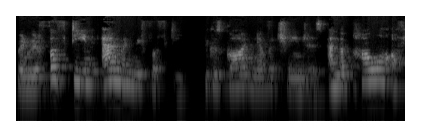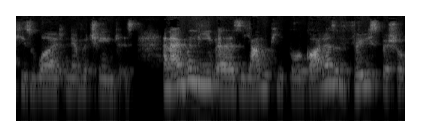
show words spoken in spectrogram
when we're 15, and when we're 50, because God never changes and the power of his word never changes. And I believe as young people, God has a very special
